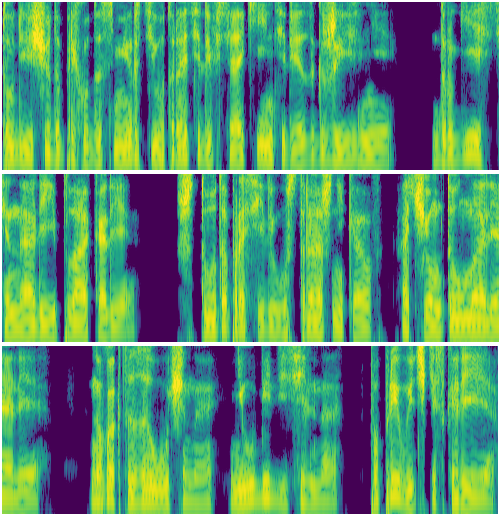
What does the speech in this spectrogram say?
то ли еще до прихода смерти утратили всякий интерес к жизни. Другие стенали и плакали. Что-то просили у стражников, о чем-то умоляли. Но как-то заучено, неубедительно, по привычке скорее.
